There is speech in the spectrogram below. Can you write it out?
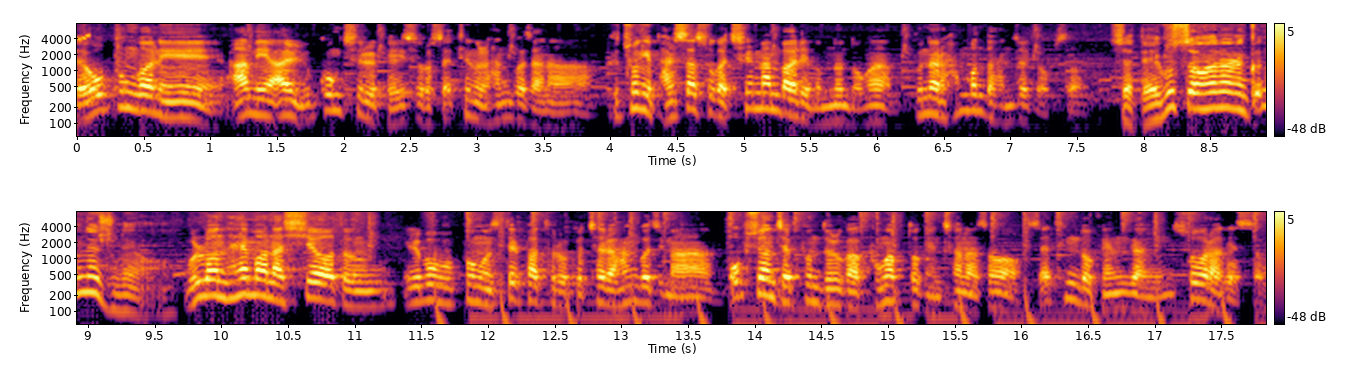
내 open gun이 Army R607을 베이스로 세팅을 한 거잖아. 그 총이 발사수가 7만 발이 넘는 동안 분해를 한 번도 한 적이 없어. 진짜 내구성 하나는 끝내주네요. 물론 해머나 sear 등 일부 부품은 스틸 파트로 교체를 한 거지만 옵션 제품들과 궁합도 괜찮아서 세팅도 굉장히 수월하겠어.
